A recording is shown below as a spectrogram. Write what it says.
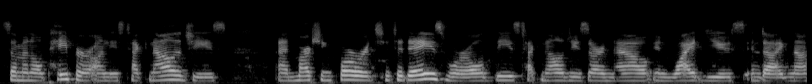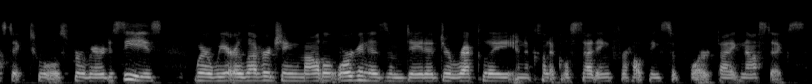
seminal paper on these technologies and marching forward to today's world, these technologies are now in wide use in diagnostic tools for rare disease, where we are leveraging model organism data directly in a clinical setting for helping support diagnostics.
